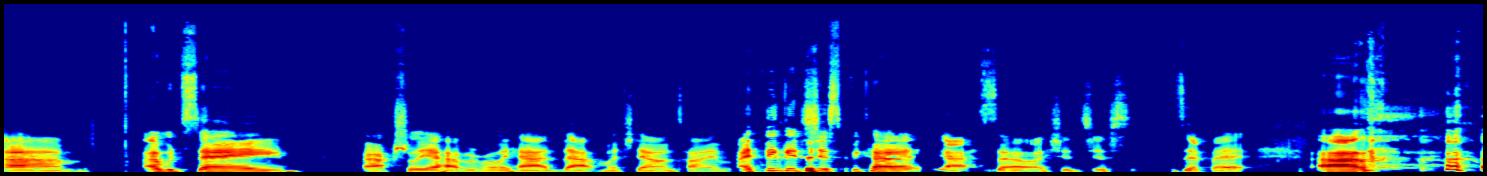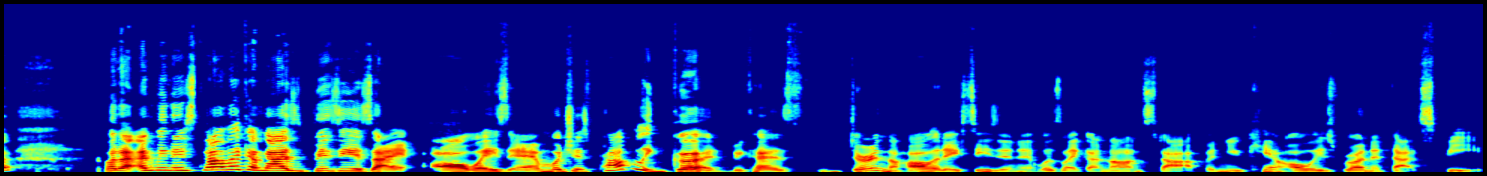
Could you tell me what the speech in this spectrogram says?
Um, I would say actually I haven't really had that much downtime. I think it's just because yeah, so I should just zip it. Um, But I mean, it's not like I'm as busy as I always am, which is probably good because during the holiday season, it was like a nonstop, and you can't always run at that speed.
